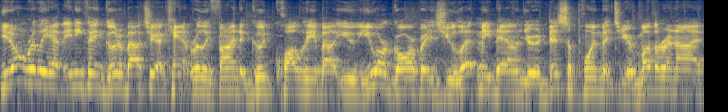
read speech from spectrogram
you don't really have anything good about you. I can't really find a good quality about you. You are garbage. You let me down. You're a disappointment to your mother and I.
